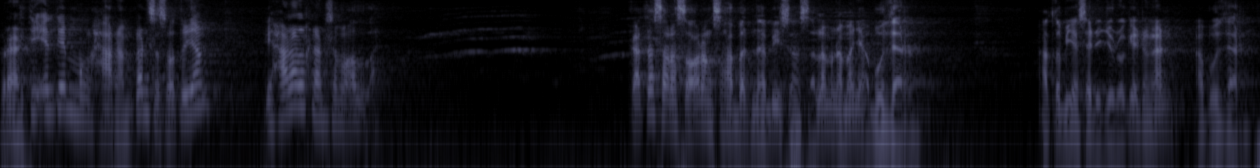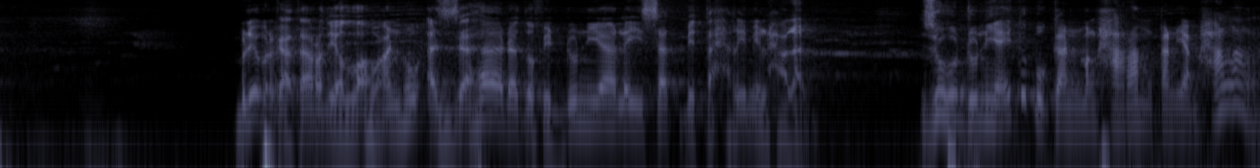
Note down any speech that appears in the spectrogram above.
Berarti ente mengharamkan sesuatu yang dihalalkan sama Allah. Kata salah seorang sahabat Nabi SAW namanya Abu Dhar. Atau biasa dijuluki dengan Abu Dhar. Beliau berkata radhiyallahu anhu az-zahadatu fid dunya laysat bitahrimil halal. Zuhud dunia itu bukan mengharamkan yang halal.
